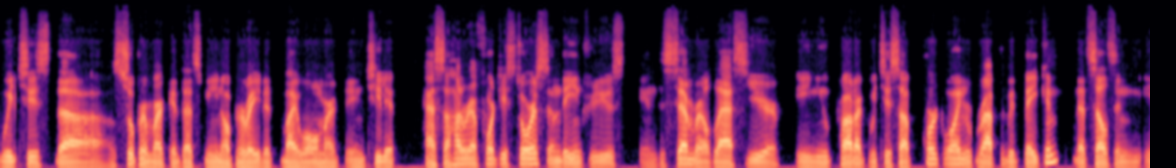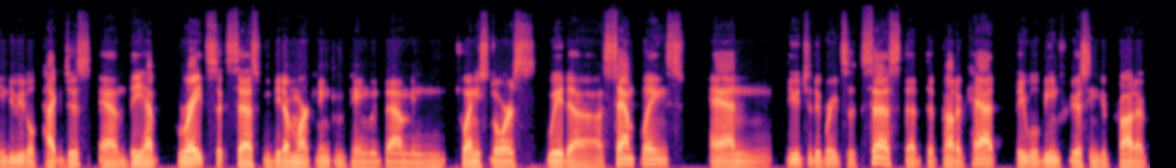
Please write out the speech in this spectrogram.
which is the supermarket that's being operated by Walmart in Chile, has 140 stores and they introduced in December of last year a new product which is a pork loin wrapped with bacon that sells in individual packages and they have great success. We did a marketing campaign with them in 20 stores with uh, samplings and due to the great success that the product had, they will be introducing the product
